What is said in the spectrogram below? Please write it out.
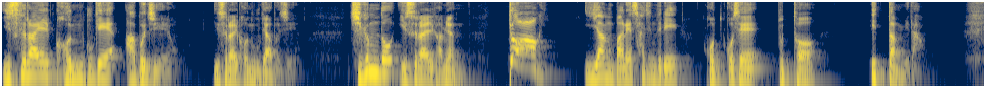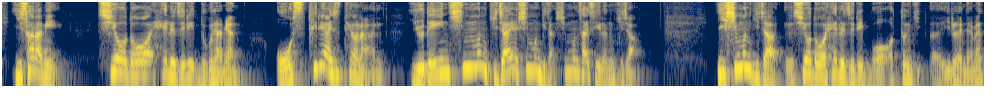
이스라엘 건국의 아버지예요. 이스라엘 건국의 아버지. 지금도 이스라엘 가면 떡 이 양반의 사진들이 곳곳에 붙어 있답니다. 이 사람이 시오도 헤르즐이 누구냐면 오스트리아에서 태어난 유대인 신문 기자예요. 신문 기자. 신문사에서 일하는 기자. 이 신문 기자 시오도 헤르즐이 뭐 어떤 기, 어, 일을 했냐면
